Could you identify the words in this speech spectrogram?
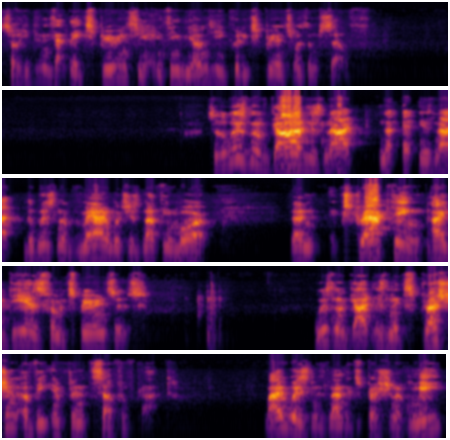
So he didn't exactly experience anything. The only thing he could experience was himself. So the wisdom of God is not is not the wisdom of man, which is nothing more than extracting ideas from experiences. Wisdom of God is an expression of the infinite self of God. My wisdom is not an expression of me.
